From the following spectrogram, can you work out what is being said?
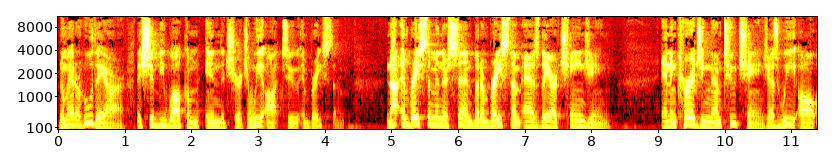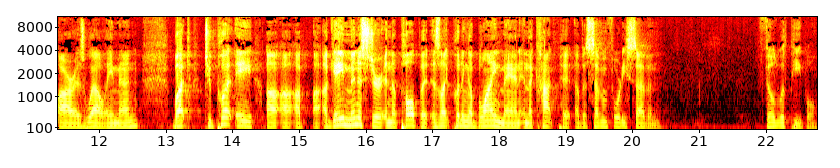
no matter who they are. They should be welcome in the church, and we ought to embrace them. Not embrace them in their sin, but embrace them as they are changing and encouraging them to change, as we all are as well. Amen. But to put a, a, a, a, gay minister in the pulpit is like putting a blind man in the cockpit of a 747 filled with people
